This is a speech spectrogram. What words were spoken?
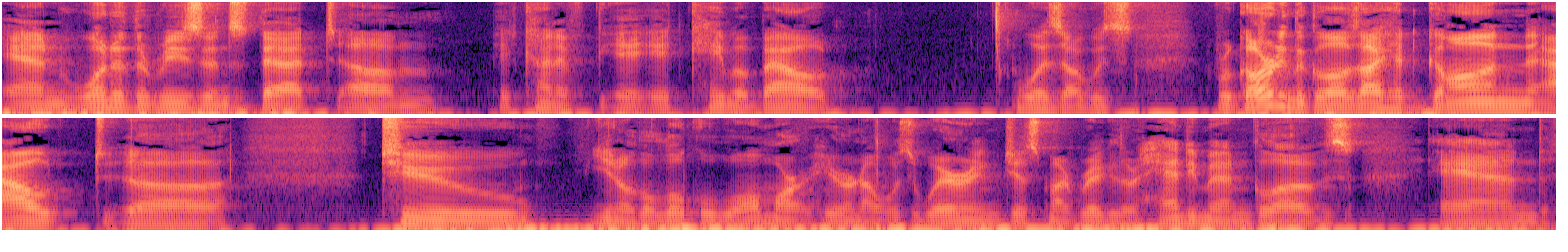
and one of the reasons that um, it kind of it came about was I was regarding the gloves. I had gone out uh, to you know the local Walmart here, and I was wearing just my regular handyman gloves, and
